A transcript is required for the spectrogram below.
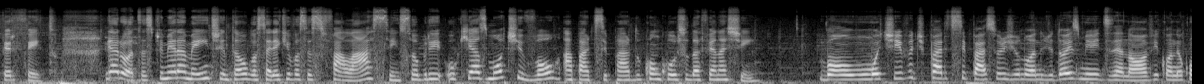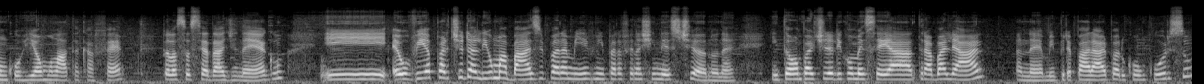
Perfeito. Garotas, primeiramente, então, eu gostaria que vocês falassem sobre o que as motivou a participar do concurso da FENACHIM. Bom, o motivo de participar surgiu no ano de 2019, quando eu concorri ao Mulata Café pela Sociedade Nego. E eu vi a partir dali uma base para mim vir para a Fenachim neste ano, né? Então, a partir dali comecei a trabalhar, né, me preparar para o concurso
